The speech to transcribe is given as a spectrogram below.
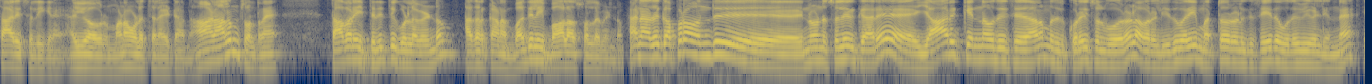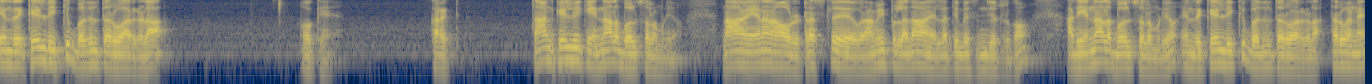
சாரி சொல்லிக்கிறேன். ஐயோ அவர் மன உளைச்சல் ஆயிட்டார் ஆனாலும் சொல்கிறேன் தவறை திருத்திக் கொள்ள வேண்டும். அதற்கான பதிலை பாலா சொல்ல வேண்டும். ஆனால் அதுக்கப்புறம் வந்து இன்னொன்று சொல்லியிருக்காரு. யாருக்கு என்ன உதவி செய்தாலும் அதில் குறை சொல்பவர்கள் அவர்கள் இதுவரை மற்றவர்களுக்கு செய்த உதவிகள் என்ன என்ற கேள்விக்கு பதில் தருவார்களா? ஓகே கரெக்ட் நான் கேள்விக்கு என்னால் பதில் சொல்ல முடியும். நான் ஏன்னா நான் ஒரு ட்ரஸ்ட்டு ஒரு அமைப்பில் தான் எல்லாத்தையுமே செஞ்சுட்ருக்கோம். அது என்னால் பதில் சொல்ல முடியும்? என்ற கேள்விக்கு பதில் தருவார்களா? தருவேனே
